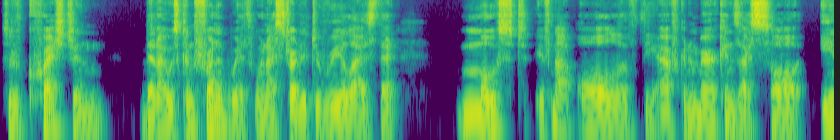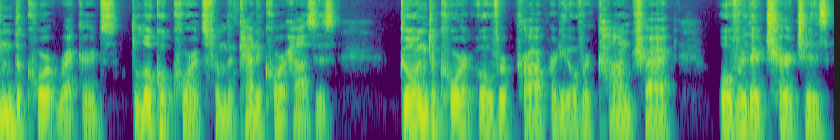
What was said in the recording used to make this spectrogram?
sort of question that I was confronted with when I started to realize that most, if not all, of the African Americans I saw in the court records, the local courts from the county courthouses, going to court over property, over contract, over their churches,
